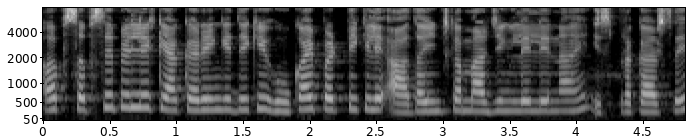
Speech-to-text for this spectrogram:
अब सबसे पहले क्या करेंगे? देखिए, हुकाई पट्टी के लिए आधा इंच का मार्जिन ले लेना है इस प्रकार से।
